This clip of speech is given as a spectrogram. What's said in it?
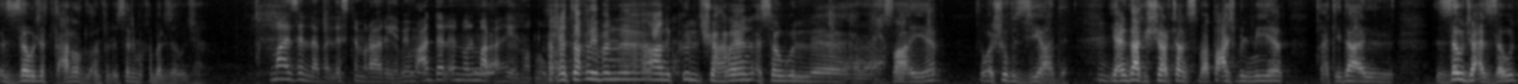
الزوجة تتعرض للعنف الاسري من قبل زوجها. ما زلنا بالإستمرارية بمعدل إنه المرأة هي المظلومه إحنا تقريبا آه، أنا كل شهرين أسوي الاحصائيه وأشوف الزيادة. يعني ذاك الشهر كان 17% اعتداء ال- الزوجة على الزوج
